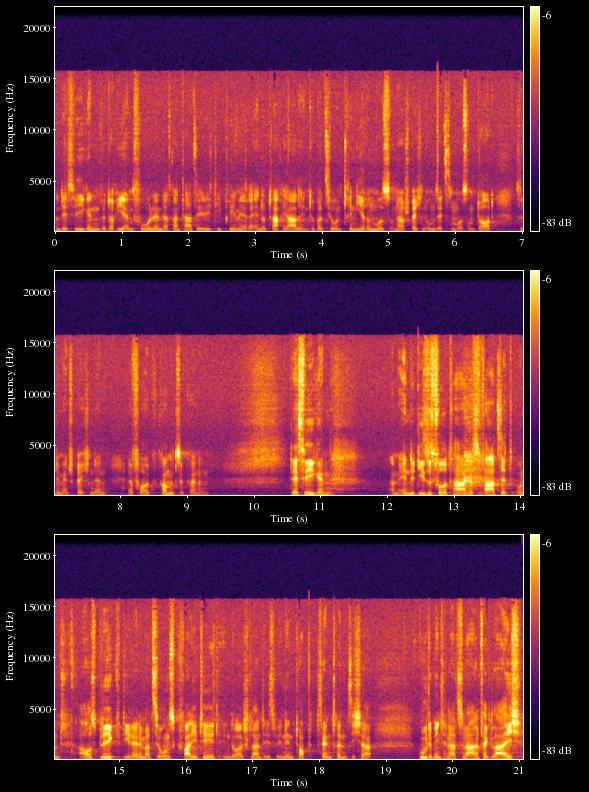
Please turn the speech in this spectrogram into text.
Und deswegen wird auch hier empfohlen, dass man tatsächlich die primäre endotracheale Intubation trainieren muss und entsprechend umsetzen muss, um dort zu dem entsprechenden Erfolg kommen zu können. Deswegen am Ende dieses Vortrages Fazit und Ausblick. Die Reanimationsqualität in Deutschland ist in den Top-Zentren sicher gut im internationalen Vergleich,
